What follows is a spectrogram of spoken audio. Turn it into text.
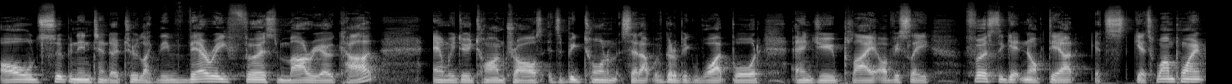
old Super Nintendo 2, like the very first Mario Kart and we do time trials. It's a big tournament set up. We've got a big whiteboard, and you play. Obviously, first to get knocked out gets gets one point,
